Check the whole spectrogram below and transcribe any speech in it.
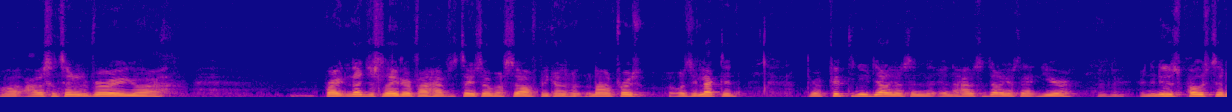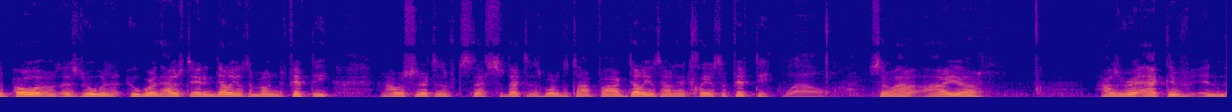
I was considered a very uh, bright legislator, if I have to say so myself, because when I first was elected, there were 50 new delegates in the, in the House of Delegates that year. Mm-hmm. And the news posted a poll as to who, was, who were the outstanding delegates among the 50, and I was selected, selected as one of the top five delegates out of that class of 50. Wow. So I, I, uh, I was very active in,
